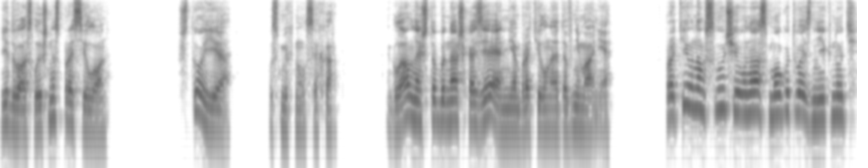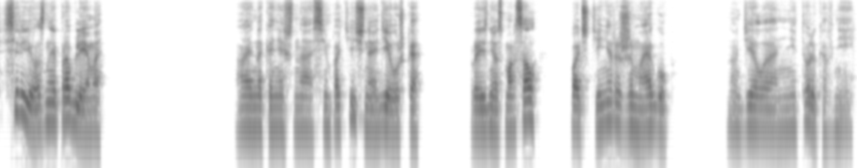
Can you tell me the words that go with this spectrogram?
Едва слышно спросил он. «Что я?» – усмехнулся Харп. «Главное, чтобы наш хозяин не обратил на это внимания. В противном случае у нас могут возникнуть серьезные проблемы». «Айна, конечно, симпатичная девушка», – произнес Марсал, почти не разжимая губ. «Но дело не только в ней.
